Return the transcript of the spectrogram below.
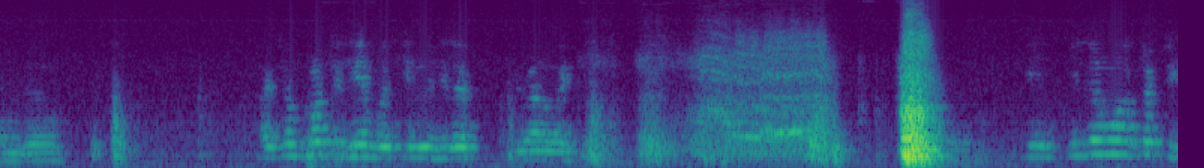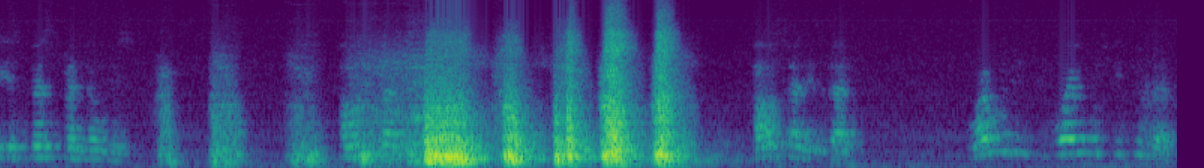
and uh, I confronted him but he, he left he ran away he, he didn't want to talk to his best friend Elvys. How sad, how sad is that? Why would he, why would he do that?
